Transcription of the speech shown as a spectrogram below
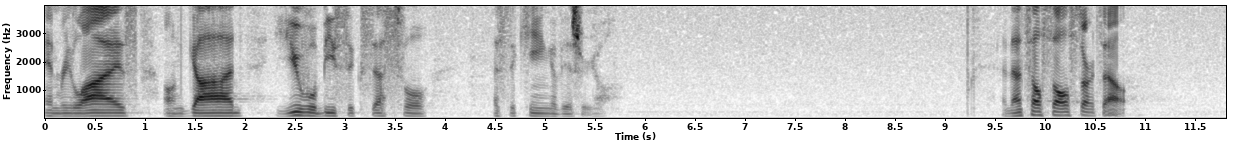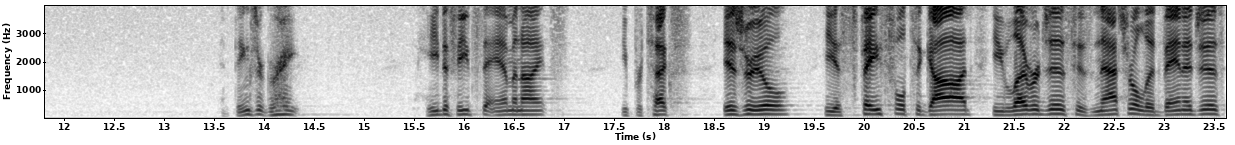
and relies on God, you will be successful as the king of Israel. And that's how Saul starts out. And things are great. He defeats the Ammonites, he protects Israel. He is faithful to God. He leverages his natural advantages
